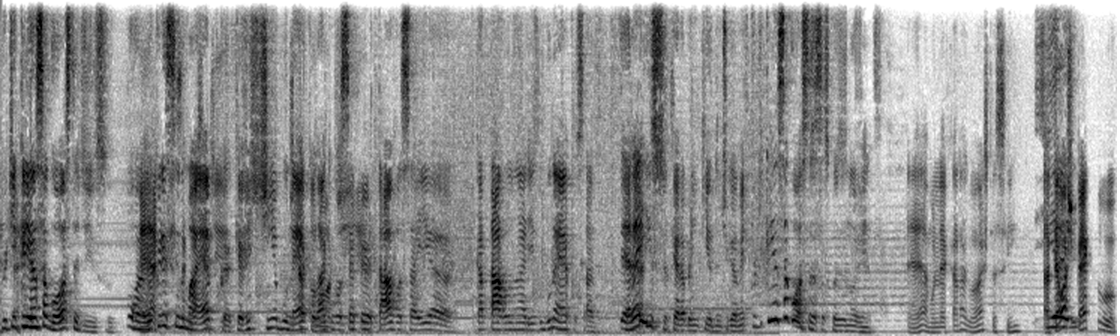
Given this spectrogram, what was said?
Porque criança gosta disso. Porra, É, eu cresci numa época disso. que a gente tinha boneco lá que você apertava, saía catarro no nariz do boneco, sabe? Era isso que era brinquedo antigamente, porque criança gosta dessas coisas nojentas. É, a molecada gosta, sim. E Até o aí- aspecto.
